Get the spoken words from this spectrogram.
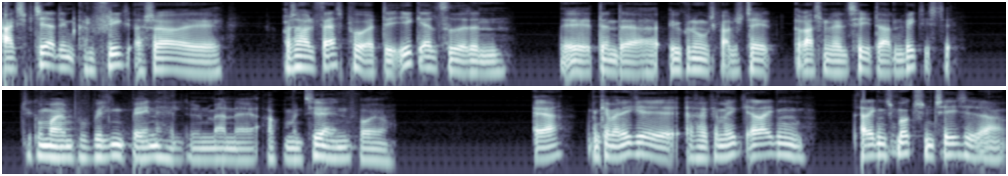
acceptere den konflikt, og så, øh, og så holde fast på, at det ikke altid er den, øh, den der økonomiske rationalitet, der er den vigtigste? Det kommer an på, hvilken banehalvdel man øh, argumenterer inden for jo. Ja, men kan man ikke, altså kan man ikke, er der ikke en, er der ikke en smuk syntese der?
